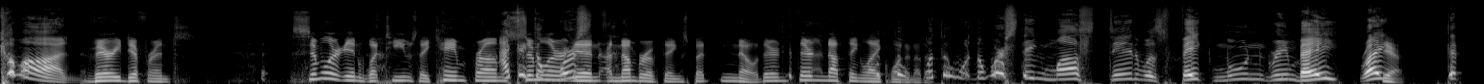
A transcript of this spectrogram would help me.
Come on. Very different. Similar in what teams they came from. I think the Similar worst- in a number of things, but no, they're they're nothing like one the, another. What the the worst thing Moss did was fake moon Green Bay, right? Yeah. That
